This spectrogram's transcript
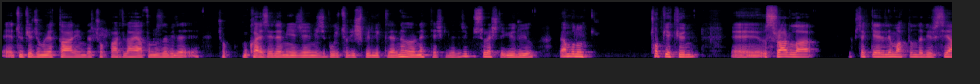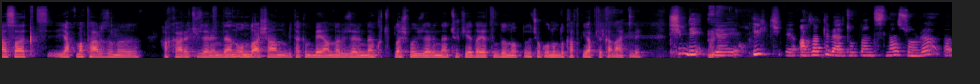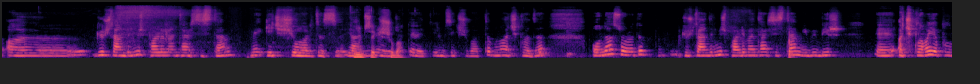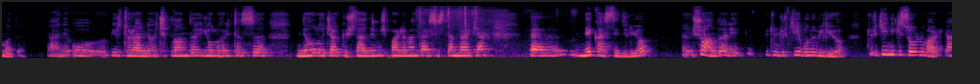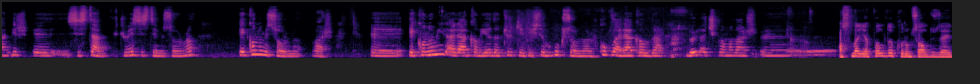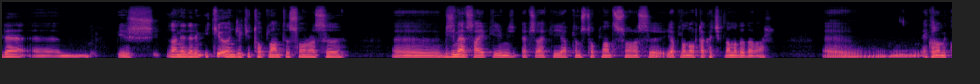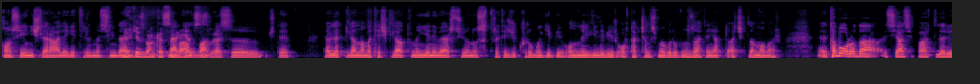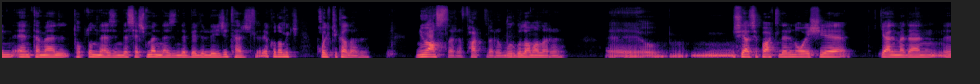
e, Türkiye Cumhuriyeti tarihinde çok partili hayatımızda bile çok mukayese edemeyeceğimiz bu tür işbirliklerine örnek teşkil edecek bir süreçte yürüyor. Ben bunun topyekün e, ısrarla yüksek gerilim hattında bir siyaset yapma tarzını hakaret üzerinden, onu da aşan bir takım beyanlar üzerinden, kutuplaşma üzerinden Türkiye'ye dayatıldığı noktada çok olumlu katkı yaptı kanaatli. Şimdi e, ilk e, Ahlatlı Bel toplantısından sonra e, güçlendirilmiş parlamenter sistem ve geçiş yol haritası. Yani 28 Şubat. Evet 28 Şubat'ta bunu açıkladı. Ondan sonra da güçlendirilmiş parlamenter sistem gibi bir e, açıklama yapılmadı. Yani o bir törenle açıklandı. Yol haritası ne olacak güçlendirilmiş parlamenter sistem derken e, ne kastediliyor? E, şu anda hani bütün Türkiye bunu biliyor. Türkiye'nin iki sorunu var. Yani bir e, sistem, hükümet sistemi sorunu, ekonomi sorunu var. E, ekonomiyle alakalı ya da Türkiye'de işte hukuk sorunu var. Hukukla alakalı da böyle açıklamalar e, aslında yapıldı kurumsal düzeyde e, bir zannederim iki önceki toplantı sonrası e, bizim ev sahipliğimiz ev sahipliği yaptığımız toplantı sonrası yapılan ortak açıklamada da var. E, ekonomik konseyin işler hale getirilmesinden Merkez Bankası Merkez Bankası işte Devlet Planlama Teşkilatı'nın yeni versiyonu, strateji kurumu gibi onunla ilgili bir ortak çalışma grubunun zaten yaptığı açıklama var. E, tabii orada siyasi partilerin en temel toplum nezdinde, seçmen nezdinde belirleyici tercihleri ekonomik politikaları, nüansları, farkları, vurgulamaları, e, siyasi partilerin o eşiğe gelmeden e,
